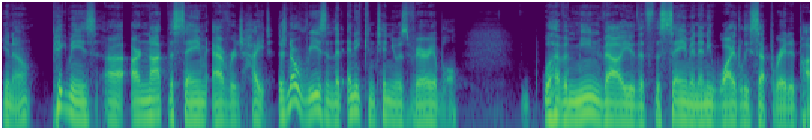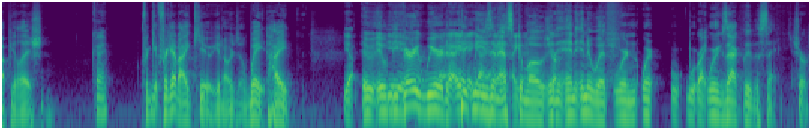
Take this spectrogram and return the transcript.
you know, pygmies uh, are not the same average height. There's no reason that any continuous variable will have a mean value that's the same in any widely separated population. Okay. Forget forget IQ, you know, weight, height. Yeah. It, it would be yeah, very sure. weird if pygmies and Eskimo sure. and, and, Inuit were, were, were, right. were exactly the same. Sure.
